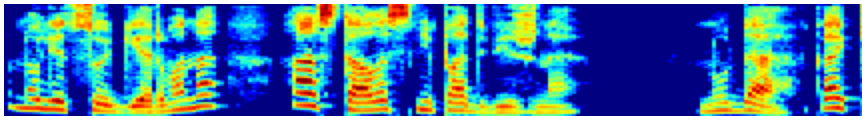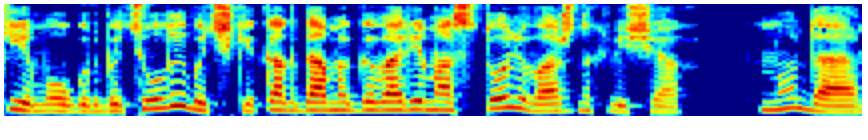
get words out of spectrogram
но лицо Германа осталось неподвижно. Ну да, какие могут быть улыбочки, когда мы говорим о столь важных вещах? Ну да.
